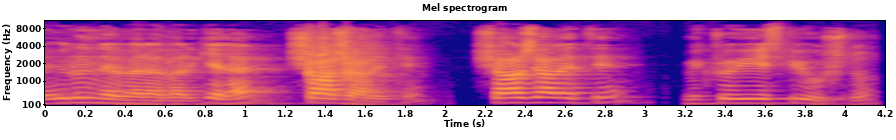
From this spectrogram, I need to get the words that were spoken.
Ve ürünle beraber gelen şarj aleti. Şarj aleti micro USB uçlu.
